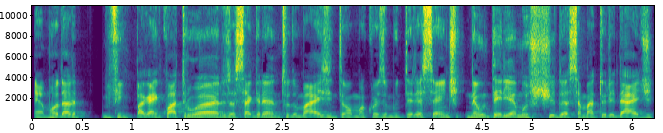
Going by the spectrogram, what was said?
É uma rodada, enfim, pagar em quatro anos essa grana e tudo mais, então é uma coisa muito interessante. Não teríamos tido essa maturidade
